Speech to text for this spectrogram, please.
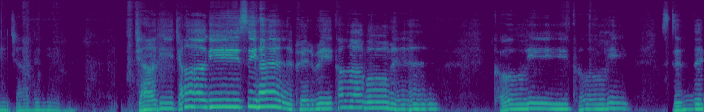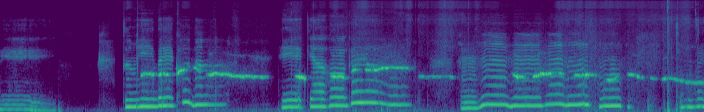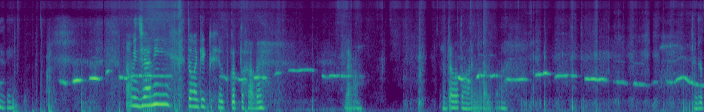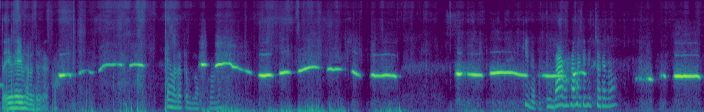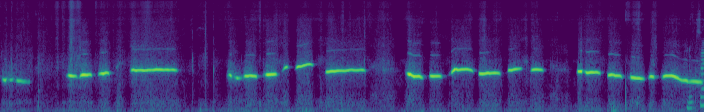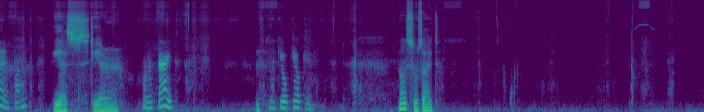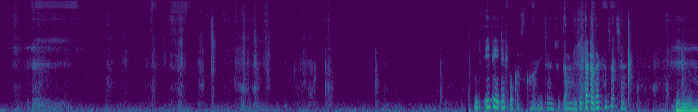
चांदनी जागी जागी सी है फिर भी ख्वाबों में खोई खोई ज़िंदगी तुम्ही देखो ना ये क्या हो गया हम्म, हम्म, हम्म, हम्म, हम्म, हम्म। আমি জানি তোমাকে একটু হেল্প করতে হবে। দেখো এটাও তোমার আমি বলব। জুতো এইভাবে এইভাবে ধরে রাখো। ক্যামেরাটা ব্লক করো না। কি ব্যাপার? তুমি বারবার আমাকে দিচ্ছ কেন? ঢুকছে পা? Yes, dear. অনেক টাইট নাকি ওকে ওকে Not so tight. এটা এটা ফোকাস করো এটা জুতা জুতাটা দেখা যাচ্ছে Hmm.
